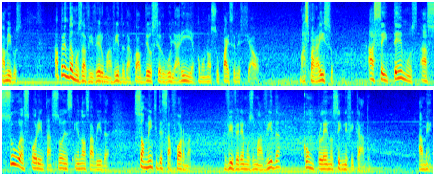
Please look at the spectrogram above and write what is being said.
Amigos, aprendamos a viver uma vida da qual Deus se orgulharia como nosso Pai Celestial. Mas para isso, aceitemos as suas orientações em nossa vida Somente dessa forma viveremos uma vida com pleno significado. Amém.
